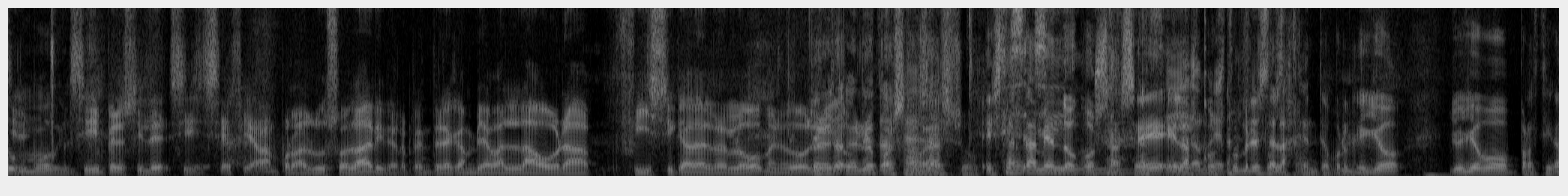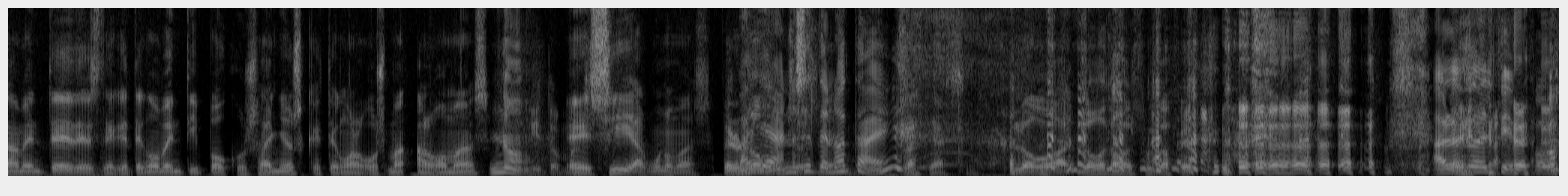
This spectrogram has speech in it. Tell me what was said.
un sí, móvil. Sí, pero si, le- si se fiaban por la luz solar y de repente le cambiaban la hora física del reloj, menudo Pero no pasaba eso. Están cambiando sí, cosas ¿eh? sí, en las hombre, costumbres de la gente, porque yo, yo llevo prácticamente desde que tengo veintipocos años, que tengo algo, algo más. No. Eh, sí, alguno más. Pero no, Vaya, no muchos, se te nota, ¿eh? Gracias. Luego, luego tomamos un café. Hablando del tiempo.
